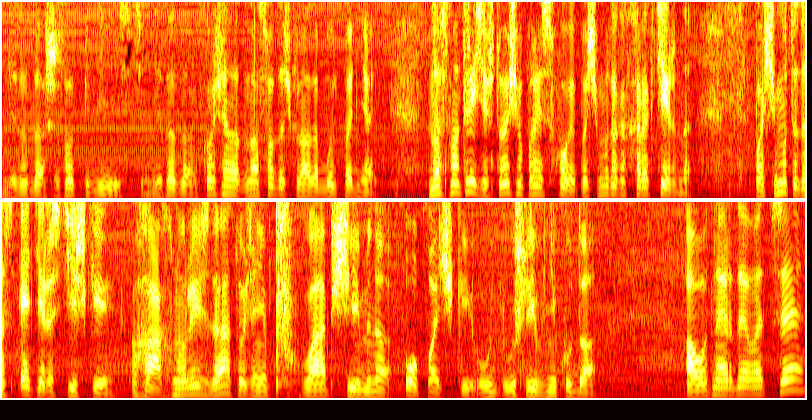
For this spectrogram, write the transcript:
где-то да 650 где-то да. Короче на, на соточку надо будет поднять. Но смотрите что еще происходит. Почему так характерно? Почему тогда эти растишки гахнулись да? То есть они пф, вообще именно опачки у, ушли в никуда. А вот на РДВЦ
